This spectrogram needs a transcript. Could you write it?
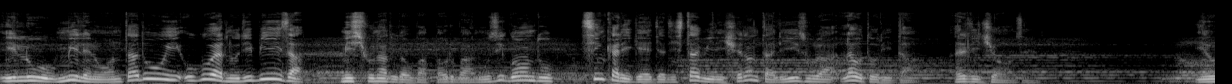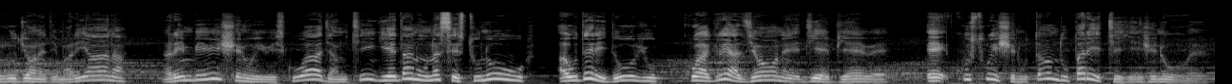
nel 1092 il governo di Pisa, missionato dal Papa Urbano II, si incarica di stabilire nell'isola l'autorità religiosa. Il rudione di Mariana rinviviscono i viscuati antichi e danno un assesto nuovo al territorio con la creazione di pieve e costruiscono tanto parecchie nuove.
